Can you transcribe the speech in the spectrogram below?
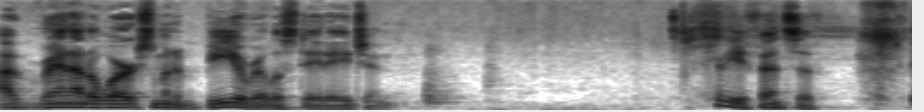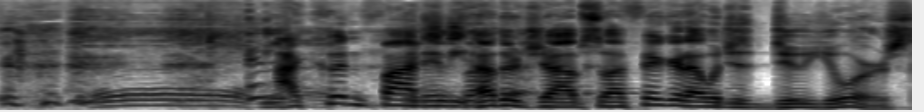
I ran out of work, so I'm going to be a real estate agent. Pretty offensive. I couldn't find It's any not other that- job, so I figured I would just do yours.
